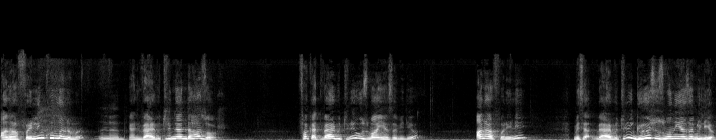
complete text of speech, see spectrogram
anafrenilin kullanımı Evet. yani verbiturinden daha zor. Fakat verbiturini uzman yazabiliyor. Anafrenili mesela verbiturini göğüs uzmanı yazabiliyor.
